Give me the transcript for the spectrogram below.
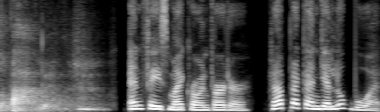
ตรต่างเลย Enphase Microinverter รับประกันยันลูกบวช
